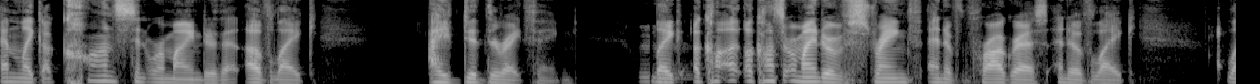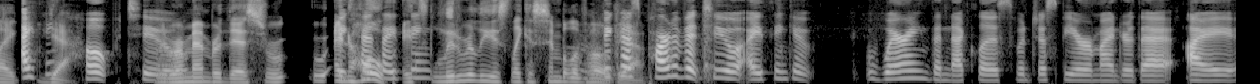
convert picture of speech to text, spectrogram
and like a constant reminder that of like I did the right thing. Like Mhm. a a constant reminder of strength and of progress and of like like I think yeah. hope too. Remember this and Because hope. It's literally is like a symbol of hope. because yeah. part of it too i think it wearing the necklace would just be a reminder that i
